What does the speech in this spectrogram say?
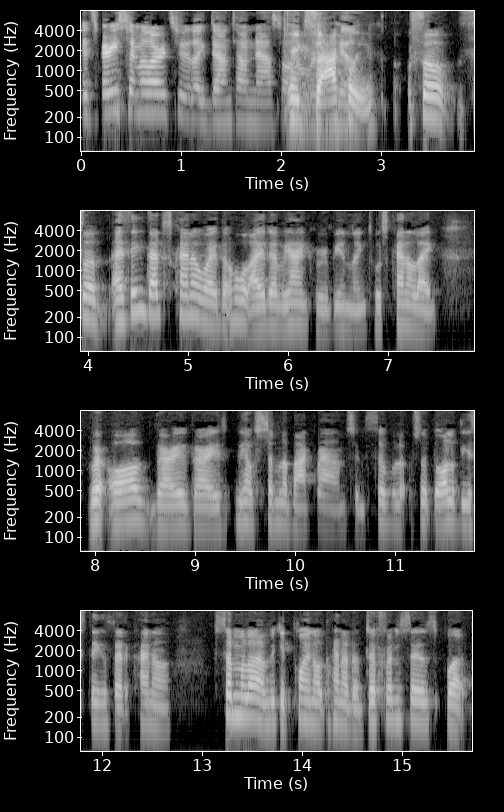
it's very similar to like downtown Nassau. Exactly. So so I think that's kind of why the whole idea behind Caribbean Linked was kind of like we're all very very we have similar backgrounds and similar so all of these things that are kind of similar and we could point out kind of the differences, but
